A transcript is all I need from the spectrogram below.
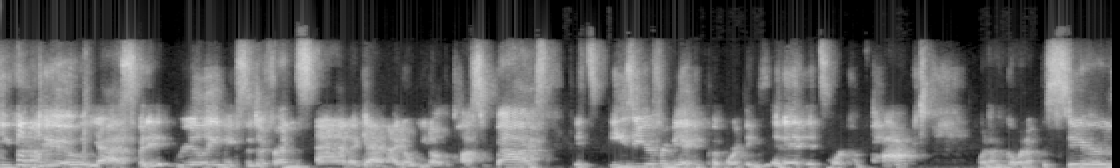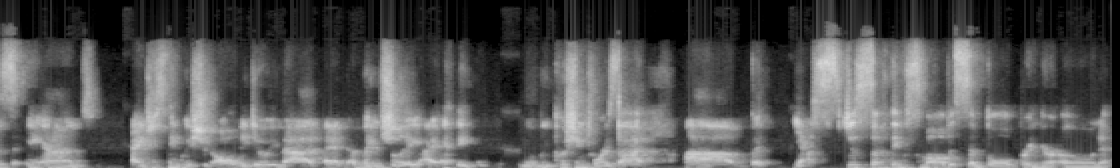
you can do. yes, but it really makes a difference. And again, I don't need all the plastic bags. It's easier for me. I can put more things in it. It's more compact when I'm going up the stairs. And I just think we should all be doing that. And eventually, I, I think we'll be pushing towards that. Um, but yes, just something small but simple. Bring your own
